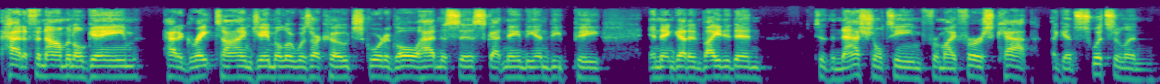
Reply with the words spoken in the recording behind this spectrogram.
had a phenomenal game, had a great time. Jay Miller was our coach, scored a goal, had an assist, got named the MVP, and then got invited in to the national team for my first cap against Switzerland.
